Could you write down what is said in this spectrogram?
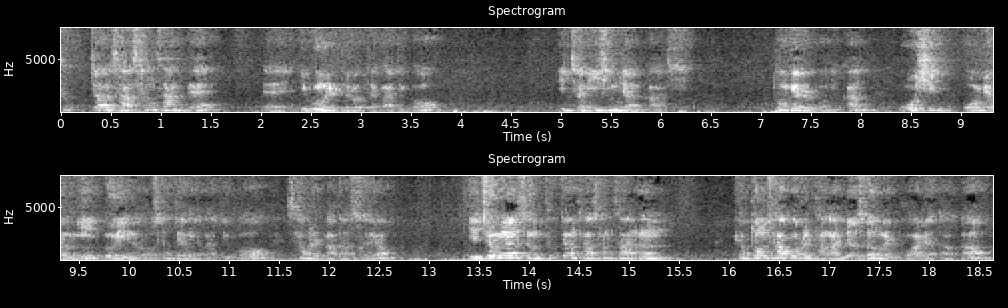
특전사 상사인데 에, 이분을 비롯해 가지고 2020년까지 통계를 보니까 55명이 의인으로 선정해 가지고 상을 받았어요. 이 정현승 특전사 상사는 교통사고를 당한 여성을 구하려다가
